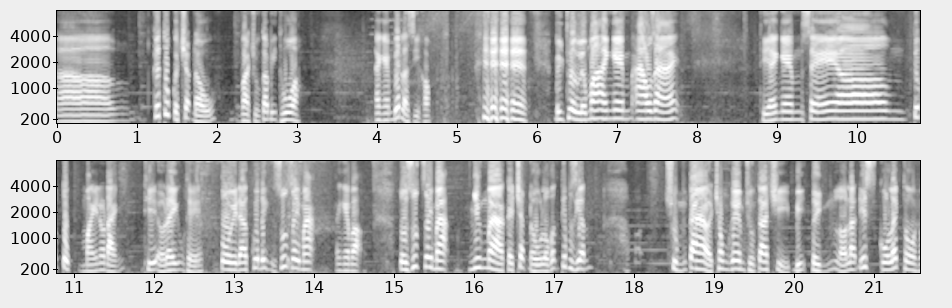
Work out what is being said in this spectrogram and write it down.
à, kết thúc cái trận đấu và chúng ta bị thua. Anh em biết là gì không? Bình thường nếu mà anh em ao ra ấy Thì anh em sẽ uh, tiếp tục máy nó đánh Thì ở đây cũng thế Tôi đã quyết định rút dây mạng anh em ạ Tôi rút dây mạng Nhưng mà cái trận đấu nó vẫn tiếp diễn Chúng ta ở trong game chúng ta chỉ bị tính Nó là disconnect thôi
